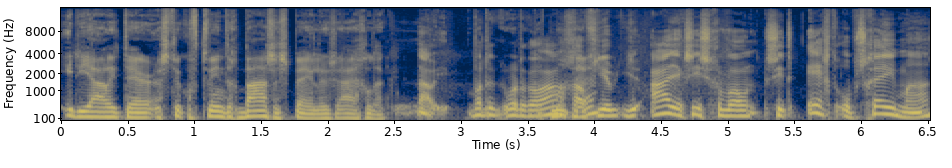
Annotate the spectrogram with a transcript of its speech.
idealiter een stuk of twintig basisspelers eigenlijk. Nou, wat ik, wat ik al aangaf, hè? je, je- Ajax is gewoon, zit echt op schema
